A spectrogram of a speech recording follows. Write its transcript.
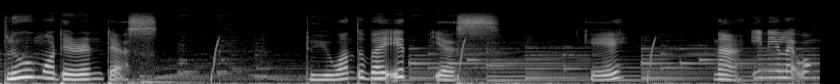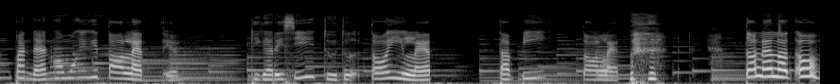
blue modern desk. Do you want to buy it? Yes. Oke. Okay. Nah, ini lek pandan ngomongnya ki toilet ya digarisi duduk toilet tapi toilet. Toilet oh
